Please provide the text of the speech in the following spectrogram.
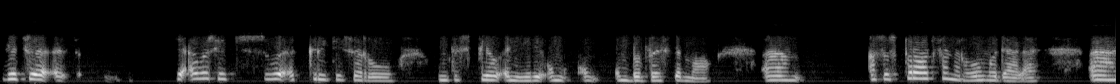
Jy weet so eh, die ouers het so 'n kritiese rol om te speel in hierdie om om om bewus te maak. Ehm um, as ons praat van rolmodelle, uh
